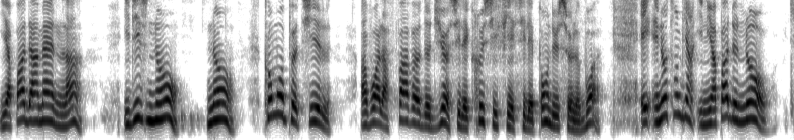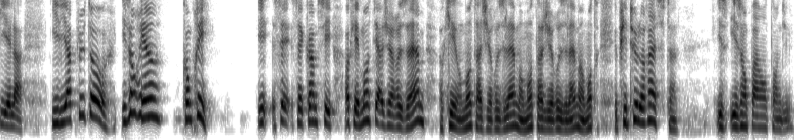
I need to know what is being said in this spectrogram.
Il n'y a pas d'amen là. Ils disent non, non. Comment peut-il avoir la faveur de Dieu s'il est crucifié, s'il est pendu sur le bois? Et, et notons bien, il n'y a pas de non qui est là. Il y a plutôt, ils ont rien compris. C'est comme si, ok, montez à Jérusalem, ok, on monte à Jérusalem, on monte à Jérusalem, on monte, et puis tout le reste, ils n'ont pas entendu.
